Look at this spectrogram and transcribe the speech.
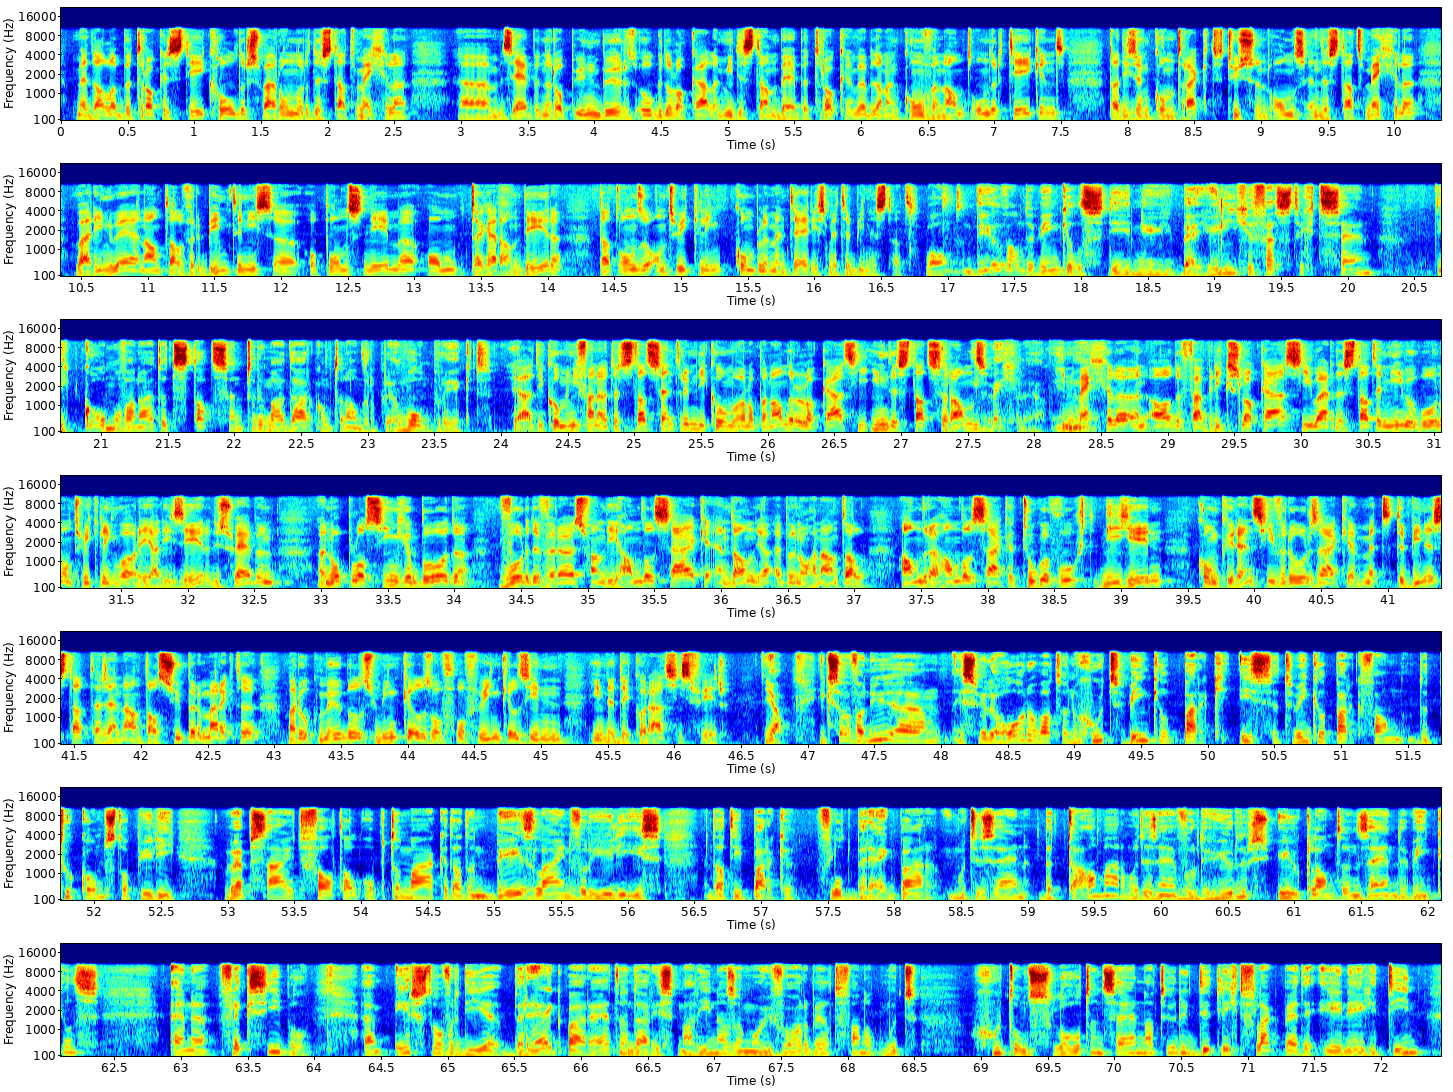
met alle betrokken stakeholders, waaronder de stad Mechelen. Ehm, zij hebben er op hun beurt ook de lokale middenstand bij betrokken. En we hebben dan een convenant ondertekend. Dat is een contract tussen ons en de stad Mechelen, waarin wij een aantal verbindenissen op ons nemen om te garanderen dat onze ontwikkeling complementair is met de binnenstad. Want een deel van de winkels die nu bij jullie gevestigd zijn, die komen vanuit het stadscentrum, maar daar komt een ander project, een woonproject. Ja, die komen niet vanuit het stadscentrum, die komen van op een andere locatie in de stadsrand. In Mechelen, ja. In, in Mechelen, een oude fabriekslocatie waar de stad een nieuwe woonontwikkeling wou realiseren. Dus wij hebben een oplossing geboden voor de verhuis van die handelszaken. En dan ja, hebben we nog een aantal andere handelszaken toegevoegd die geen concurrentie veroorzaken met de binnenstad. Er zijn een aantal supermarkten, maar ook meubelswinkels of, of winkels in, in de decoratiesfeer. Ja, ik zou van u uh, eens willen horen wat een goed winkelpark is. Het winkelpark van de toekomst. Op jullie website valt al op te maken dat een baseline voor jullie is dat die parken vlot bereikbaar moeten zijn, betaalbaar moeten zijn voor de huurders. Uw klanten zijn de winkels. En uh, flexibel. Uh, eerst over die uh, bereikbaarheid, en daar is Marina zo'n mooi voorbeeld van. Het moet goed ontsloten zijn natuurlijk. Dit ligt vlak bij de E19.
